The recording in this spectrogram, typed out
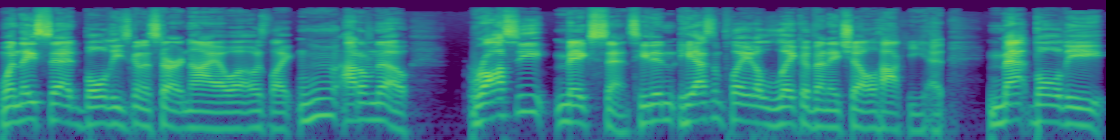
when they said Boldy's going to start in Iowa, I was like, mm, I don't know. Rossi makes sense. He didn't. He hasn't played a lick of NHL hockey yet. Matt Boldy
